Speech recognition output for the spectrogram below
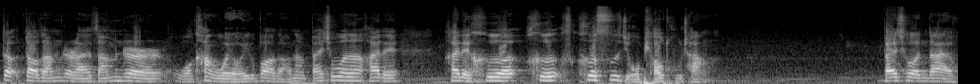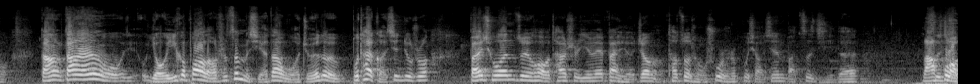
到到咱们这儿来，咱们这儿我看过有一个报道，那白求恩还得还得喝喝喝私酒嫖土娼呢。白求恩大夫，当当然我有一个报道是这么写，但我觉得不太可信，就是说白求恩最后他是因为败血症，他做手术时不小心把自己的拉破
